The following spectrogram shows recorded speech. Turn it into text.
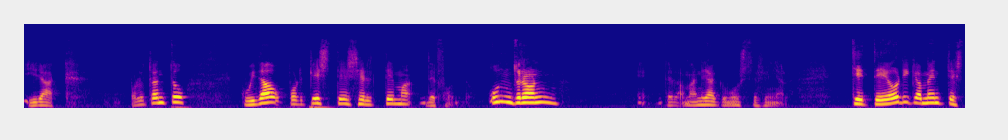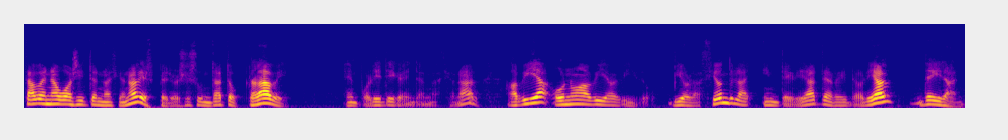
Irak. Por lo tanto, Cuidado porque este es el tema de fondo. Un dron, eh, de la manera como usted señala, que teóricamente estaba en aguas internacionales, pero ese es un dato clave en política internacional. ¿Había o no había habido violación de la integridad territorial de Irán?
